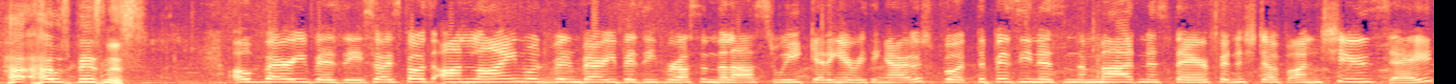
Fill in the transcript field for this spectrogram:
How, how's business? Oh, very busy. So I suppose online would have been very busy for us in the last week getting everything out, but the busyness and the madness there finished up on Tuesday.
